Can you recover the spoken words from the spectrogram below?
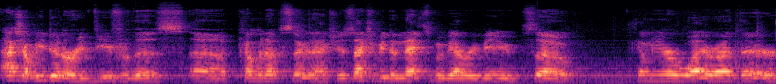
actually, I'll be doing a review for this uh, coming up soon. Actually, it's actually be the next movie I review, so coming your way right there.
